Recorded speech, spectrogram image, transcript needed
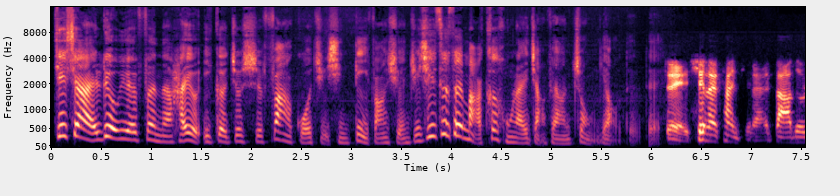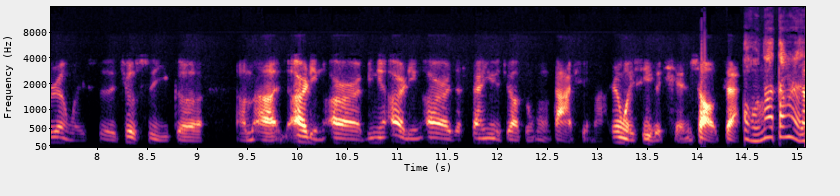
接下来六月份呢，还有一个就是法国举行地方选举，其实这对马克宏来讲非常重要，对不对？对，现在看起来大家都认为是就是一个。啊啊，二零二二，明年二零二二的三月就要总统大选嘛，认为是一个前哨战。哦，那当然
